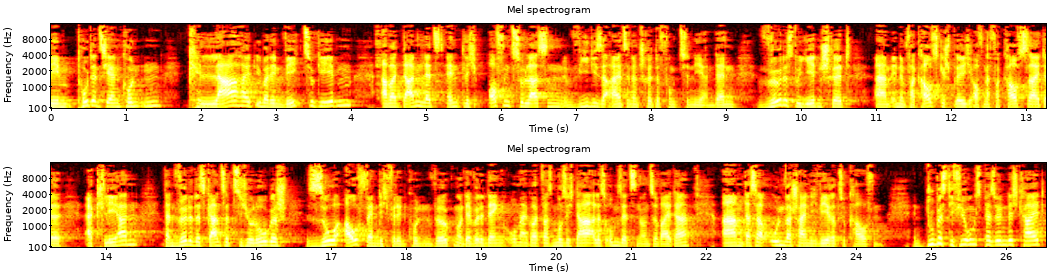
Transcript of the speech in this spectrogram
dem potenziellen Kunden Klarheit über den Weg zu geben, aber dann letztendlich offen zu lassen, wie diese einzelnen Schritte funktionieren. Denn würdest du jeden Schritt ähm, in einem Verkaufsgespräch auf einer Verkaufsseite erklären, dann würde das Ganze psychologisch so aufwendig für den Kunden wirken und er würde denken, oh mein Gott, was muss ich da alles umsetzen und so weiter, ähm, dass er unwahrscheinlich wäre zu kaufen. Du bist die Führungspersönlichkeit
